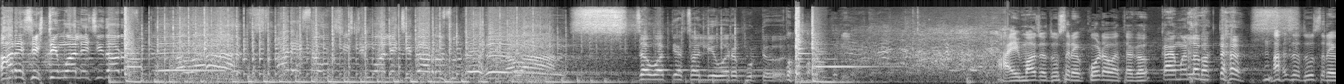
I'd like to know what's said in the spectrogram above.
अरे सिस्टीम वाल्याची दारू. अरे साऊंड सिस्टीम वाल्याची दारू सुटल जेव्हा त्याचा लिव्हर फुट आई माझं दुसरं कोड होता ग. काय म्हणला बघता माझं दुसरं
